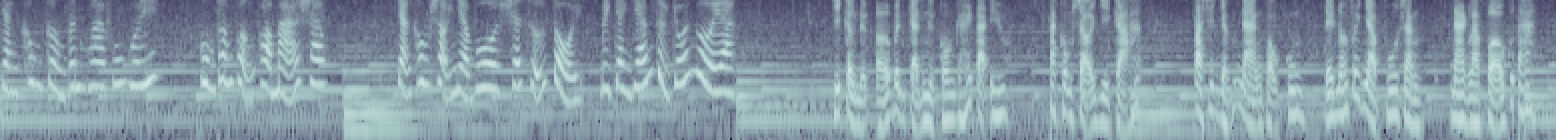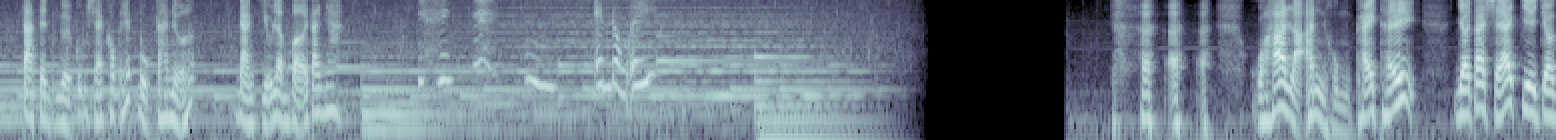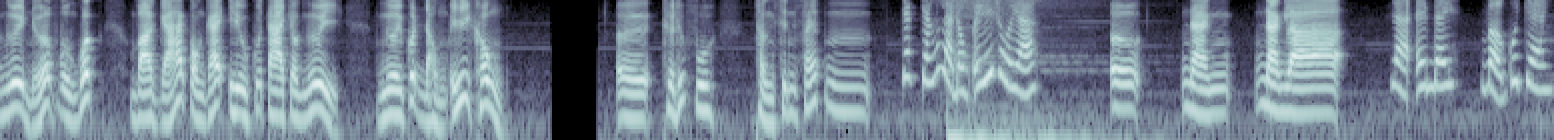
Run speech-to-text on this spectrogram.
Chàng không cần vinh hoa phú quý Cùng thân phận phò mã sao? Chàng không sợ nhà vua sẽ xử tội Vì chàng dám từ chối người à? Chỉ cần được ở bên cạnh người con gái ta yêu Ta không sợ gì cả. Ta sẽ dẫn nàng vào cung Để nói với nhà vua rằng Nàng là vợ của ta. Ta tin người cũng sẽ không ép buộc ta nữa. Nàng chịu làm vợ ta nha. Em đồng ý. Quá là anh hùng cái thế. Giờ ta sẽ chia cho ngươi nửa vương quốc Và gả con gái yêu của ta cho ngươi. Ngươi có đồng ý không? Ờ thưa đức vua Thần xin phép Chắc chắn là đồng ý rồi ạ. À. Ờ nàng Nàng là Là em đây Vợ của chàng.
